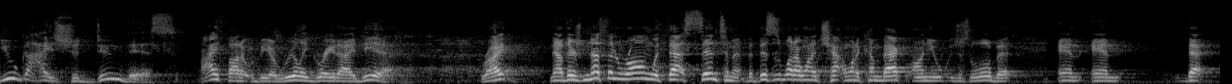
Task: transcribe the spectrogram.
you guys should do this. I thought it would be a really great idea, right? Now, there's nothing wrong with that sentiment, but this is what I want to chat. I want to come back on you just a little bit, and and that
